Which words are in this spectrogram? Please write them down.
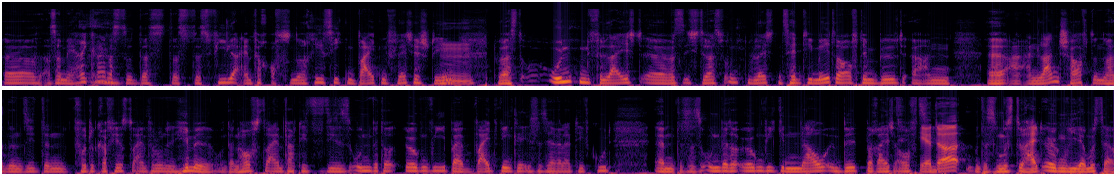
äh, aus Amerika, mhm. dass, du, dass, dass, dass viele einfach auf so einer riesigen, weiten Fläche stehen. Mhm. Du hast unten vielleicht, äh, was ich, du hast unten vielleicht einen Zentimeter auf dem Bild äh, an, äh, an Landschaft und dann, sieht, dann fotografierst du einfach nur den Himmel und dann hoffst du einfach, dieses, dieses Unwetter irgendwie, bei Weitwinkel ist es ja relativ gut, ähm, dass das Unwetter irgendwie genau im Bildbereich aufzieht. Ja, da. Und das musst du halt irgendwie, da, musst du,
